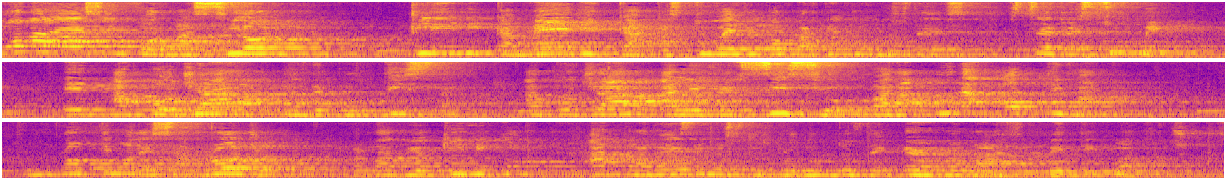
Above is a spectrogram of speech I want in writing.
toda esa información clínica, médica que estuve yo compartiendo con ustedes, se resume en apoyar al deportista, apoyar al ejercicio para una óptima, un óptimo desarrollo ¿verdad? bioquímico a través de nuestros productos de Herbalife 24 horas.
